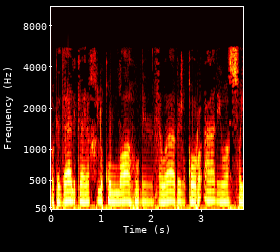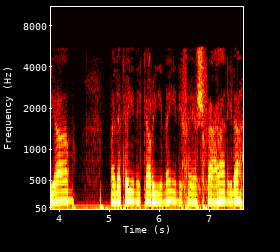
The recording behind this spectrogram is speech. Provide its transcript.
وكذلك يخلق الله من ثواب القرآن والصيام ملكين كريمين فيشفعان له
